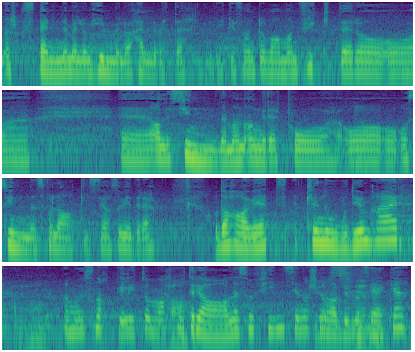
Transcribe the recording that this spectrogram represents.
en spennet mellom himmel og helvete. ikke sant? Og hva man frykter, og, og eh, alle syndene man angrer på, og, og, og syndenes forlatelse osv. Og, og da har vi et, et klenodium her. Jeg må jo snakke litt om alt materialet som finnes i Nasjonalbiblioteket.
